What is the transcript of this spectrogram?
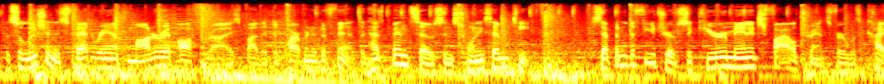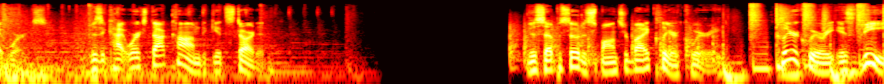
The solution is FedRAMP moderate authorized by the Department of Defense and has been so since 2017. Step into the future of secure managed file transfer with Kiteworks. Visit kiteworks.com to get started. This episode is sponsored by ClearQuery. ClearQuery is the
